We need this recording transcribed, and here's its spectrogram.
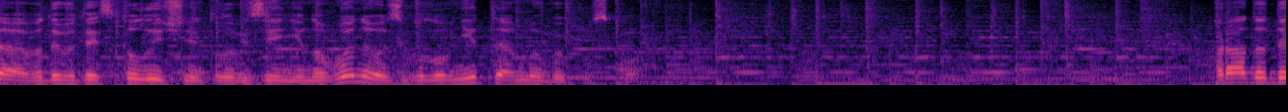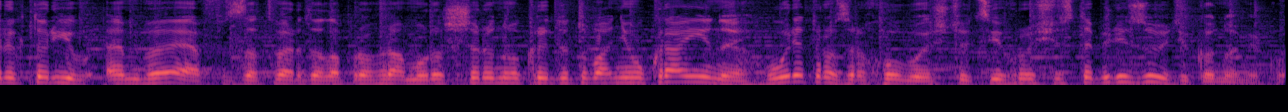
Вітаю, ви дивитесь столичні телевізійні новини. Ось головні теми випуску. Рада директорів МВФ затвердила програму розширеного кредитування України. Уряд розраховує, що ці гроші стабілізують економіку.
